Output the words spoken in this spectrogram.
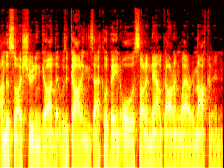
undersized shooting guard that was guarding Zach LaVine, all of a sudden now guarding Larry Markkanen.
